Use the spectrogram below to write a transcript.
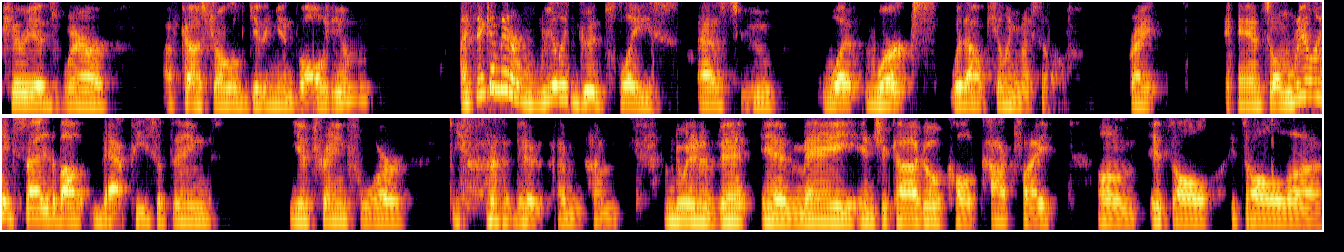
periods where I've kind of struggled getting in volume. I think I'm in a really good place as to what works without killing myself, right? And so I'm really excited about that piece of things, you know, training for. I'm, I'm, I'm doing an event in May in Chicago called Cockfight. Um, it's all it's all uh,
